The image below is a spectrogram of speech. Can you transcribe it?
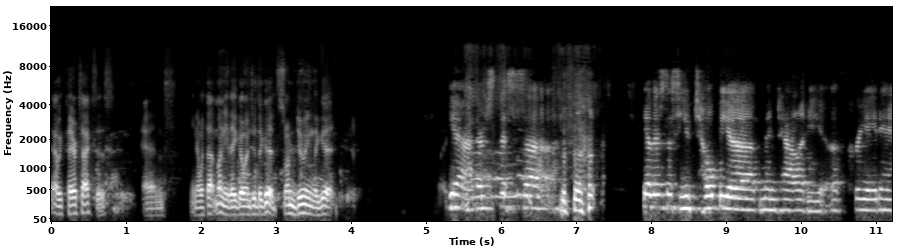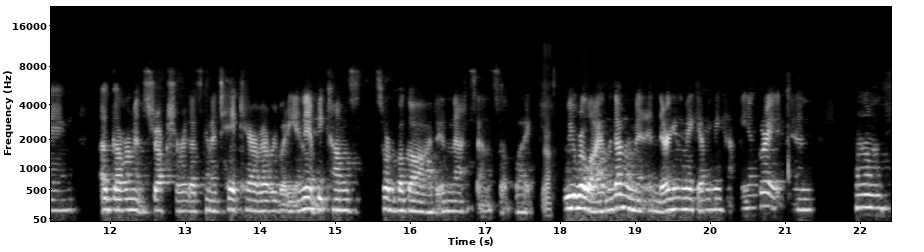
yeah, we pay our taxes, and you know, with that money, they go and do the good. So I'm doing the good. Yeah, there's this. Uh, yeah, there's this utopia mentality of creating a government structure that's going to take care of everybody, and it becomes sort of a god in that sense of like Yeah. we rely on the government and they're going to make everything happy and great, and um,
